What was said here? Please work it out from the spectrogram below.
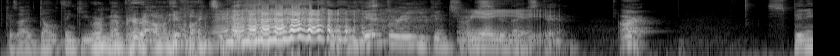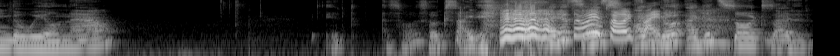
because I don't think you remember how many points you got. if you get three, you can choose Yeah, your yeah, next yeah. game. All right. Spinning the wheel now. It That's always so exciting. I get it's always so ex- exciting. I, go, I get so excited.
